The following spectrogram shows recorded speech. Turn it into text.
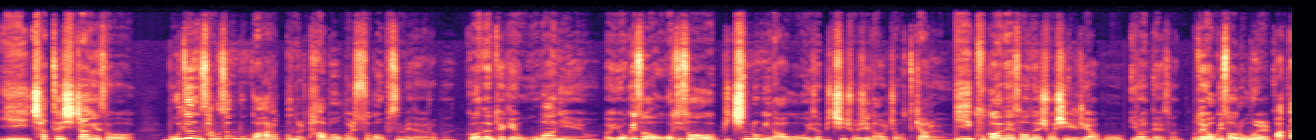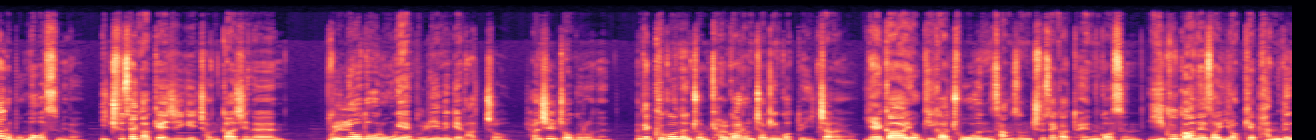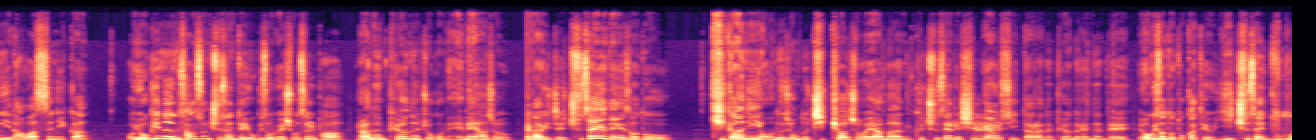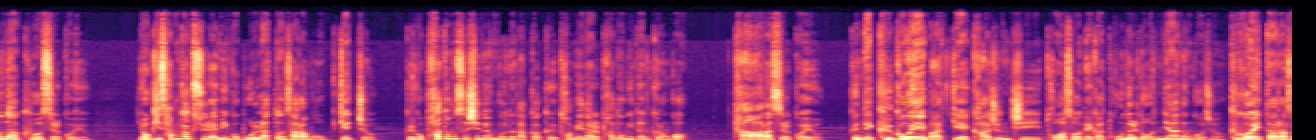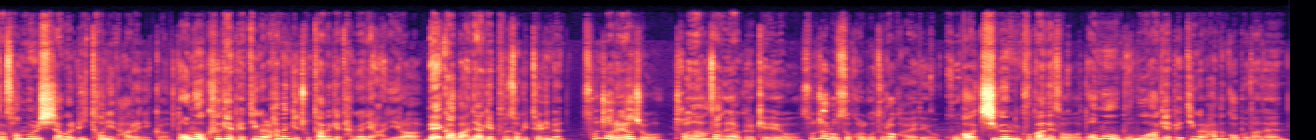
이 차트 시장에서 모든 상승분과 하락분을 다 먹을 수가 없습니다, 여러분. 그거는 되게 오만이에요. 여기서 어디서 미친 롱이 나오고 어디서 미친 숏이 나올지 어떻게 알아요? 이 구간에서는 숏이 유리하고 이런 데선 저도 여기서 롱을 빠따로 못 먹었습니다. 이 추세가 깨지기 전까지는 물려도 롱에 물리는 게 낫죠. 현실적으로는. 근데 그거는 좀 결과론적인 것도 있잖아요. 얘가 여기가 좋은 상승 추세가 된 것은 이 구간에서 이렇게 반등이 나왔으니까 어, 여기는 상승 추세인데 여기서 왜 숏을 봐? 라는 표현은 조금 애매하죠. 제가 이제 추세에 대해서도 기간이 어느 정도 지켜져야만 그 추세를 신뢰할 수 있다라는 표현을 했는데 여기서도 똑같아요. 이 추세 누구나 그었을 거예요. 여기 삼각 수렴인 거 몰랐던 사람 없겠죠. 그리고 파동 쓰시는 분은 아까 그 터미널 파동이든 그런 거 다 알았을 거예요. 근데 그거에 맞게 가중치 둬서 내가 돈을 넣냐는 거죠. 그거에 따라서 선물 시장을 리턴이 다르니까 너무 크게 베팅을 하는 게 좋다는 게 당연히 아니라 내가 만약에 분석이 틀리면 손절해야죠. 저는 항상 그냥 그렇게 해요. 손절 로스 걸고 들어가야 돼요. 고, 지금 구간에서 너무 무모하게 베팅을 하는 것보다는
